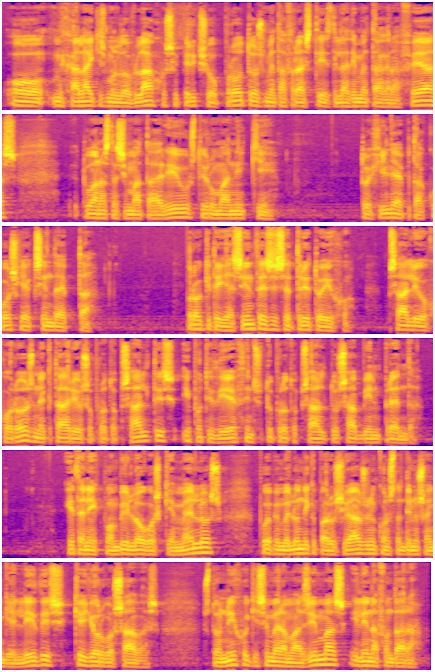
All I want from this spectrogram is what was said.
ο Μιχαλάκης Μολδοβλάχος υπήρξε ο πρώτος μεταφραστής, δηλαδή μεταγραφέας του Αναστασιματαρίου στη Ρουμανική το 1767. Πρόκειται για σύνθεση σε τρίτο ήχο. Ψάλει ο χορός Νεκτάριος ο πρωτοψάλτης υπό τη διεύθυνση του πρωτοψάλτου Σαμπίν Πρέντα. Ήταν η εκπομπή Λόγος και Μέλος που επιμελούνται και παρουσιάζουν οι Κωνσταντίνος Αγγελίδης και Γιώργος Σάβας. Στον ήχο και σήμερα μαζί μας η Λίνα Φονταρά.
